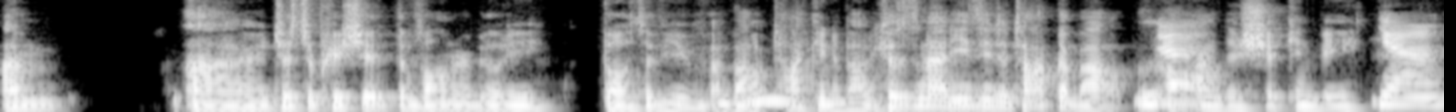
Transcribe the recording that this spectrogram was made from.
i'm I uh, just appreciate the vulnerability both of you about mm-hmm. talking about it because it's not easy to talk about no. how hard this shit can be. Yeah.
